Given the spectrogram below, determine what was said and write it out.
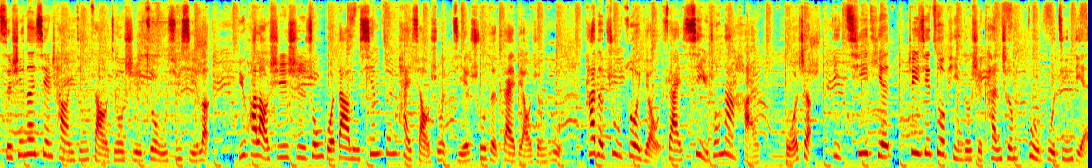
此时呢，现场已经早就是座无虚席了。余华老师是中国大陆先锋派小说杰出的代表人物，他的著作有《在细雨中呐喊》《活着》《第七天》这些作品都是堪称步步经典。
